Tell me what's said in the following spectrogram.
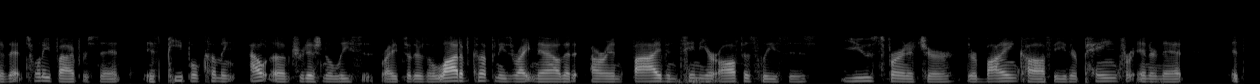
of that 25% is people coming out of traditional leases, right? So there's a lot of companies right now that are in five and 10 year office leases, used furniture, they're buying coffee, they're paying for internet. It's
